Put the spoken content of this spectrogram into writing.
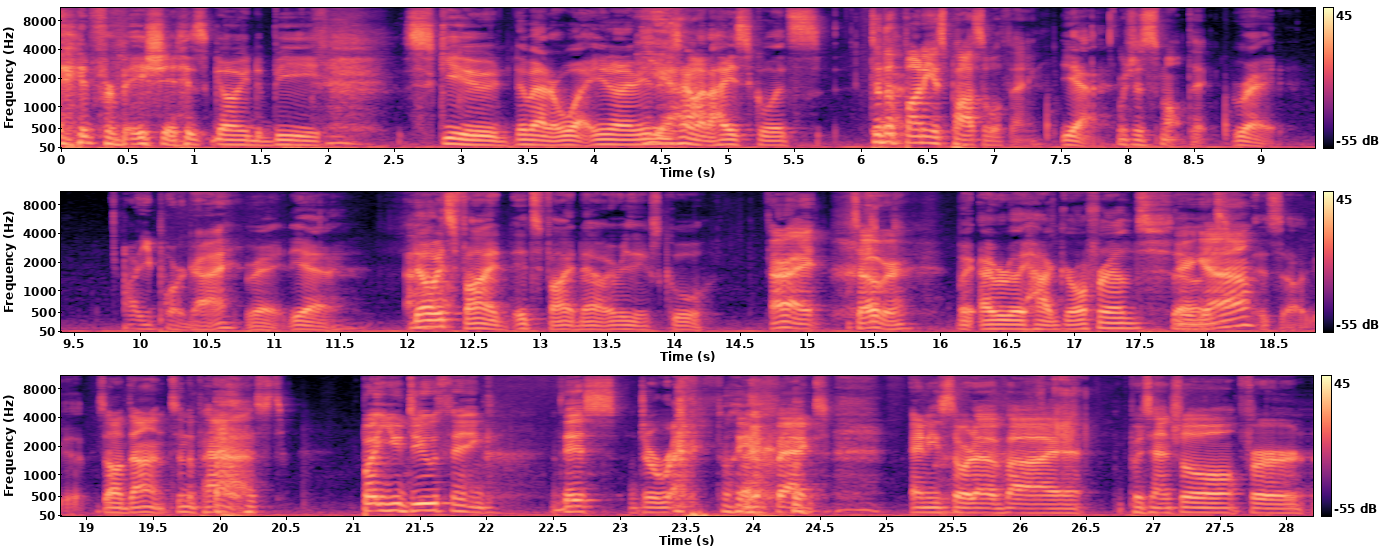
information is going to be skewed no matter what. You know what I mean? You're Yeah. talking about high school. It's To the funniest possible thing, yeah, which is small dick. right, Oh, you poor guy. right, yeah. No, it's fine. It's fine now. Everything's cool. All right, it's over. Like I have a really hot girlfriend. So There you it's, go. It's all good. It's all done. It's in the past. but you do think this directly affect any sort of uh, potential for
